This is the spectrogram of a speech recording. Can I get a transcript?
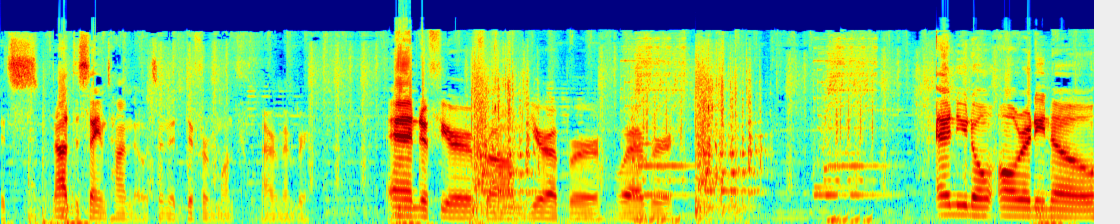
it's not at the same time though, it's in a different month, I remember. And if you're from Europe or wherever, and you don't already know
